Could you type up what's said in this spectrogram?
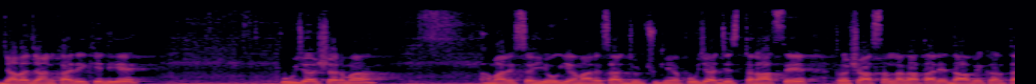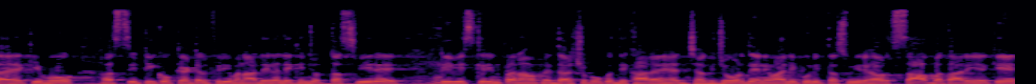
ज़्यादा जानकारी के लिए पूजा शर्मा हमारे सहयोगी हमारे साथ जुड़ चुकी हैं। पूजा, जिस तरह से प्रशासन लगातार ये दावे करता है कि वो सिटी को कैटल फ्री बना देगा, लेकिन जो तस्वीरें टीवी स्क्रीन पर हम अपने दर्शकों को दिखा रहे हैं, झकझोर देने वाली पूरी तस्वीर है और साफ़ बता रही है कि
